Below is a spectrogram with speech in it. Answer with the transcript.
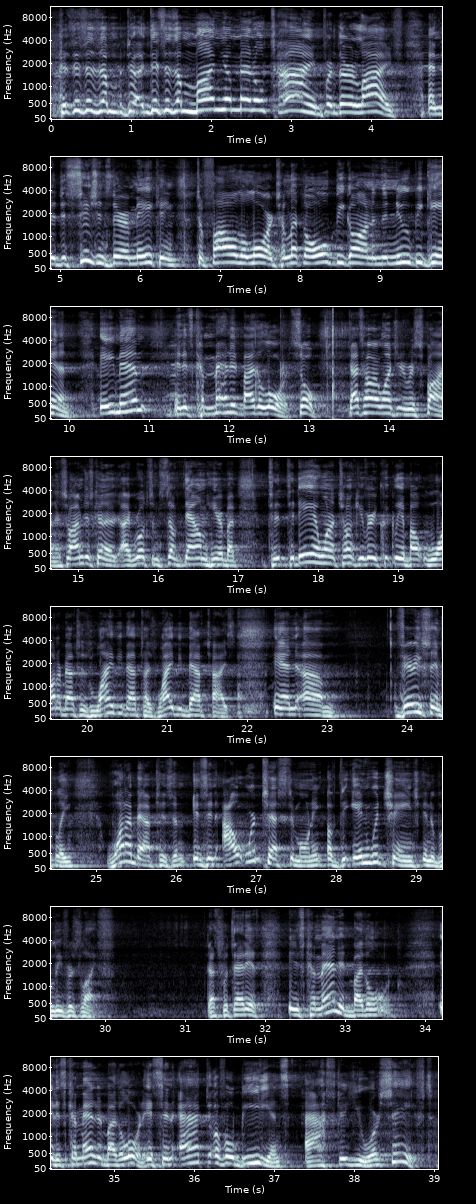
Because this, is a, this is a monumental time for their life and the decisions they're making to follow the Lord, to let the old be gone and the new begin. Amen? and it's commanded by the Lord. So that's how I want you to respond. And so I'm just going to, I wrote some stuff down here, but t- today I want to talk to you very quickly about water baptism. Why be baptized? Why be baptized? And um, very simply, water baptism is an outward testimony of the inward change in a believer's life. That's what that is. It is commanded by the Lord. It is commanded by the Lord. It's an act of obedience after you are saved.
